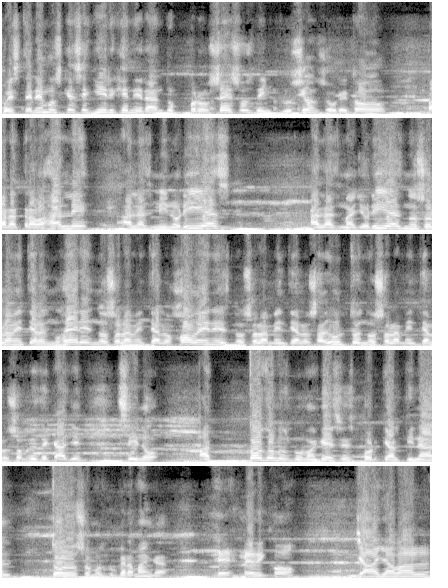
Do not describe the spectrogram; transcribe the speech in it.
pues tenemos que seguir generando procesos de inclusión, sobre todo para trabajarle a las minorías a las mayorías, no solamente a las mujeres, no solamente a los jóvenes, no solamente a los adultos, no solamente a los hombres de calle, sino a todos los bumangueses, porque al final todos somos Bucaramanga. Eh, médico, ya Yaval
